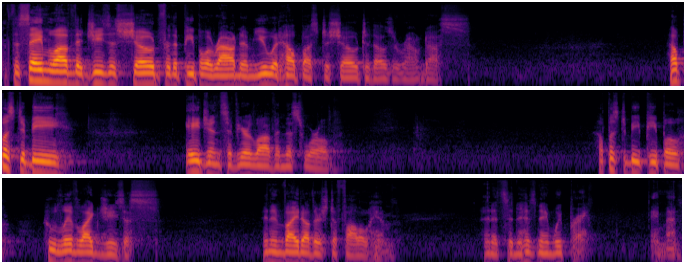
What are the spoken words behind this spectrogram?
That the same love that Jesus showed for the people around him, you would help us to show to those around us. Help us to be agents of your love in this world. Help us to be people who live like Jesus and invite others to follow him. And it's in his name we pray. Amen.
